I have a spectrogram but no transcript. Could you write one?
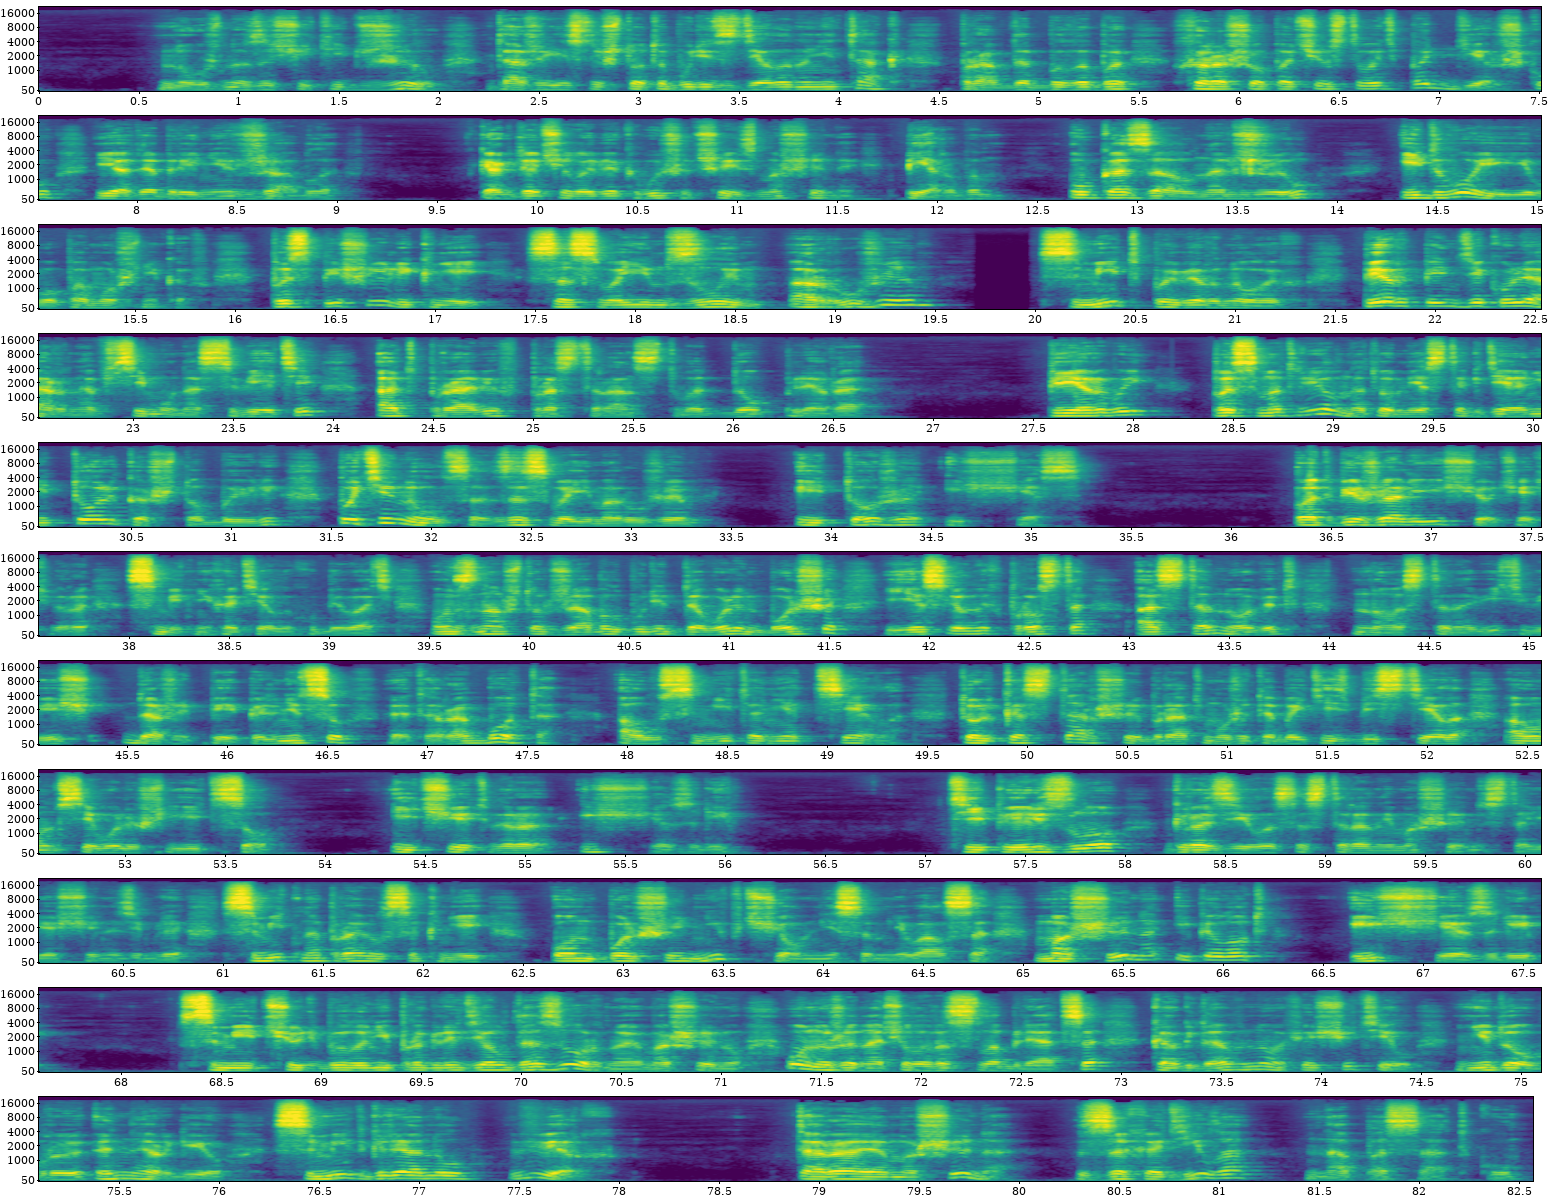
Нужно защитить Джил, даже если что-то будет сделано не так. Правда, было бы хорошо почувствовать поддержку и одобрение Джабла. Когда человек, вышедший из машины, первым указал на Джил, и двое его помощников поспешили к ней со своим злым оружием, Смит повернул их перпендикулярно всему на свете, отправив пространство Доплера. Первый посмотрел на то место, где они только что были, потянулся за своим оружием и тоже исчез. Подбежали еще четверо. Смит не хотел их убивать. Он знал, что Джабл будет доволен больше, если он их просто остановит. Но остановить вещь, даже пепельницу, – это работа а у Смита нет тела. Только старший брат может обойтись без тела, а он всего лишь яйцо. И четверо исчезли. Теперь зло грозило со стороны машины, стоящей на земле. Смит направился к ней. Он больше ни в чем не сомневался. Машина и пилот исчезли. Смит чуть было не проглядел дозорную машину. Он уже начал расслабляться, когда вновь ощутил недобрую энергию. Смит глянул вверх. Вторая машина заходила на посадку.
